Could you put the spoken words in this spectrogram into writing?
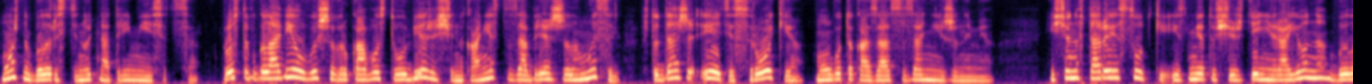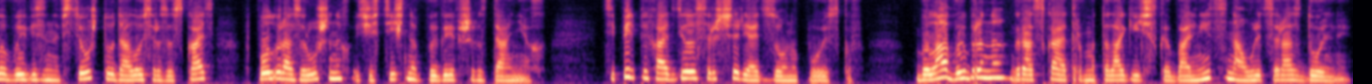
можно было растянуть на три месяца. Просто в голове у высшего руководства убежища наконец-то забрезжила мысль, что даже эти сроки могут оказаться заниженными. Еще на вторые сутки из медучреждений района было вывезено все, что удалось разыскать в полуразрушенных и частично выгоревших зданиях. Теперь приходилось расширять зону поисков. Была выбрана городская травматологическая больница на улице Раздольной.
